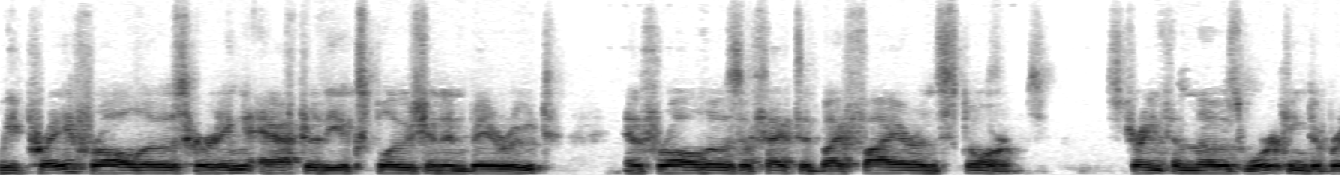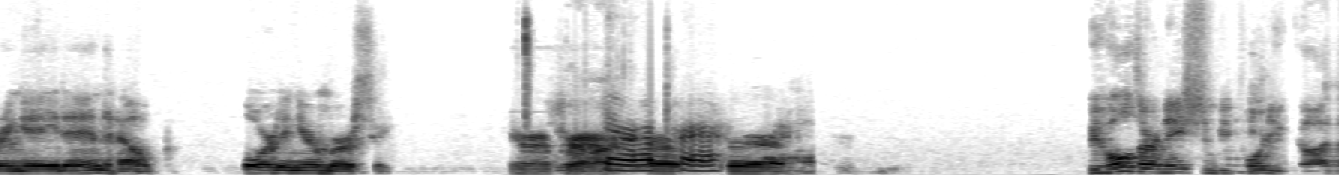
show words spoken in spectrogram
We pray for all those hurting after the explosion in Beirut and for all those affected by fire and storms. Strengthen those working to bring aid and help. Lord, in your mercy. Hear our our prayer. Hear our prayer. prayer. We hold our nation before you, God.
